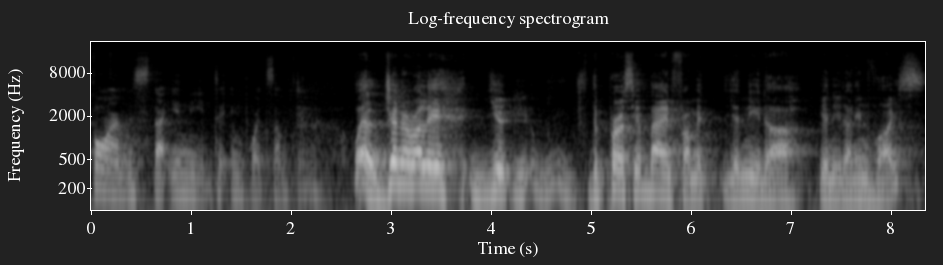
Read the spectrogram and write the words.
forms that you need to import something? Well, generally, you, you, the person you're buying from it, you need, a, you need an invoice.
